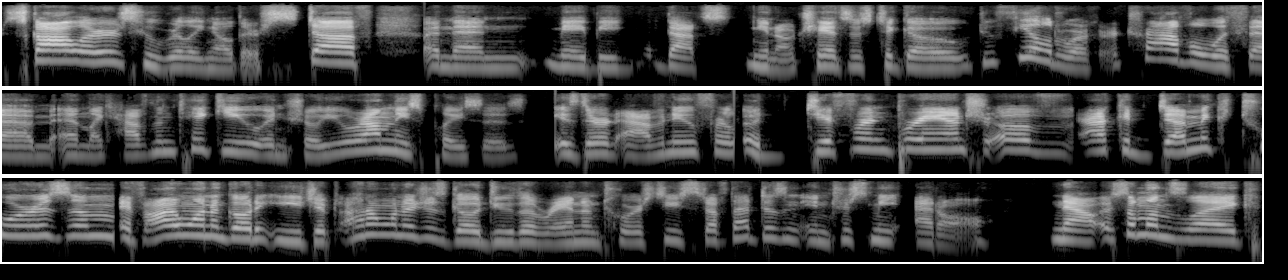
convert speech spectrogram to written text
scholars who really know their stuff and then maybe that's you know chances to go do field work or travel with them and like have them take you and show you around these places. Is there an avenue for a different branch of academic tourism? If i want to go to egypt i don't want to just go do the random touristy stuff. That doesn't interest me at all. Now if someone's like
